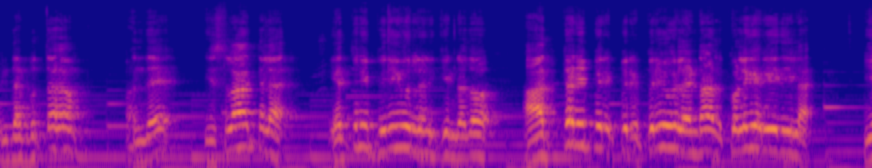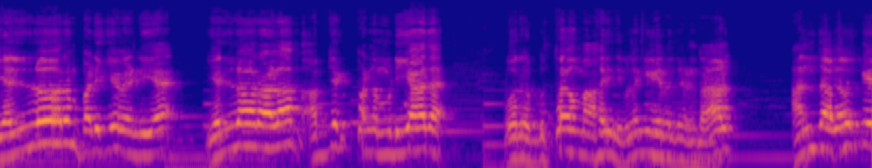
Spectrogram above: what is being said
இந்த புத்தகம் வந்து இஸ்லாத்துல எத்தனை பிரிவுகள் இருக்கின்றதோ அத்தனை பிரி- பிரிவுகள் என்றால் கொள்கை ரீதியில எல்லோரும் படிக்க வேண்டிய எல்லோராலும் அப்ஜெக்ட் பண்ண முடியாத ஒரு புத்தகமாக இது விளங்குகிறது என்றால் அந்த அளவுக்கு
